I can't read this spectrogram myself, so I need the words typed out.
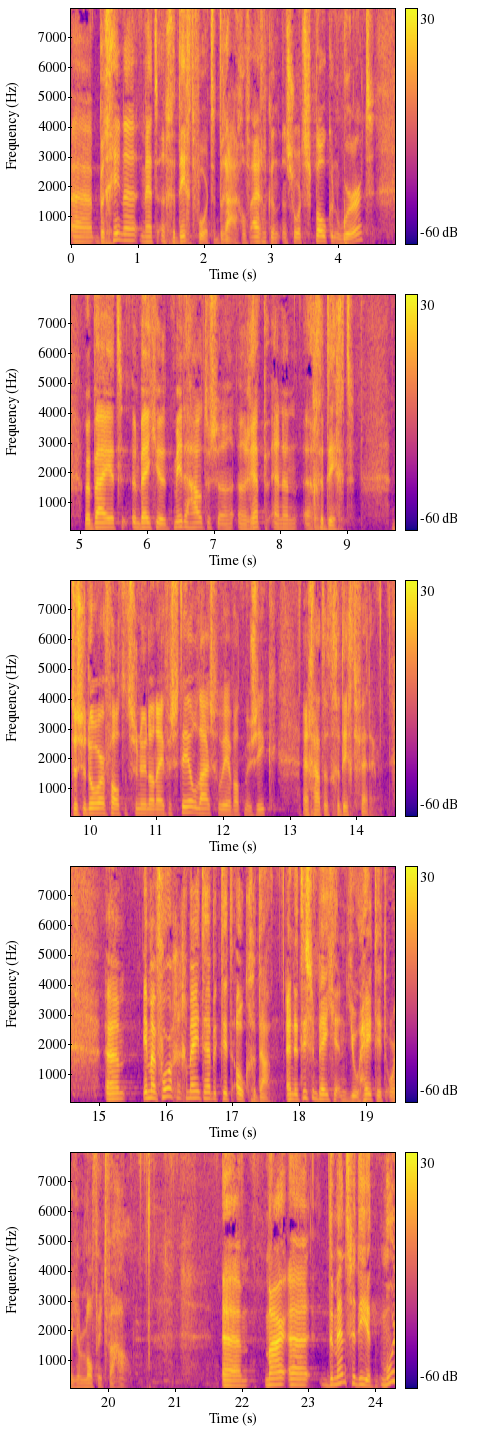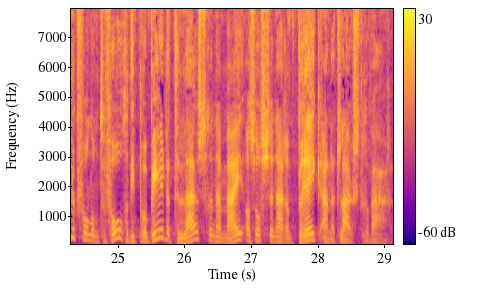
uh, beginnen met een gedicht voor te dragen. Of eigenlijk een, een soort spoken word waarbij het een beetje het midden houdt tussen een, rap en een uh, gedicht. En tussendoor valt het zo nu dan even stil, luister weer wat muziek en gaat het gedicht verder. Um, in mijn vorige gemeente heb ik dit ook gedaan. En het is een beetje een you hate it or you love it verhaal. Um, maar uh, de mensen die het moeilijk vonden om te volgen... die probeerden te luisteren naar mij... alsof ze naar een preek aan het luisteren waren.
